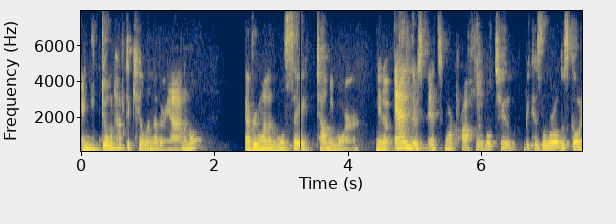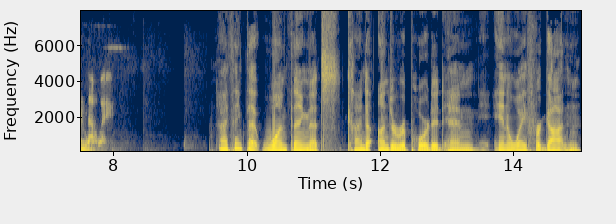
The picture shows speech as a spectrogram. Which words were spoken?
and you don't have to kill another animal, every one of them will say, "Tell me more." You know, and there's it's more profitable too because the world is going that way. I think that one thing that's kind of underreported and in a way forgotten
